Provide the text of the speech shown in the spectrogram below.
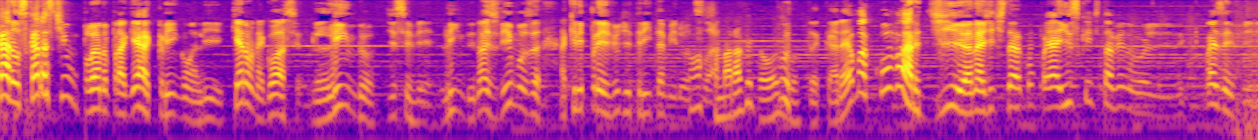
Cara, os caras tinham um plano pra Guerra Klingon ali, que era um negócio lindo de se ver, lindo. E nós vimos aquele preview de 30 minutos Nossa, lá. maravilhoso. Puta, cara, é uma covardia, né? A gente tá acompanhar isso que a gente tá vendo hoje. Mas enfim.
